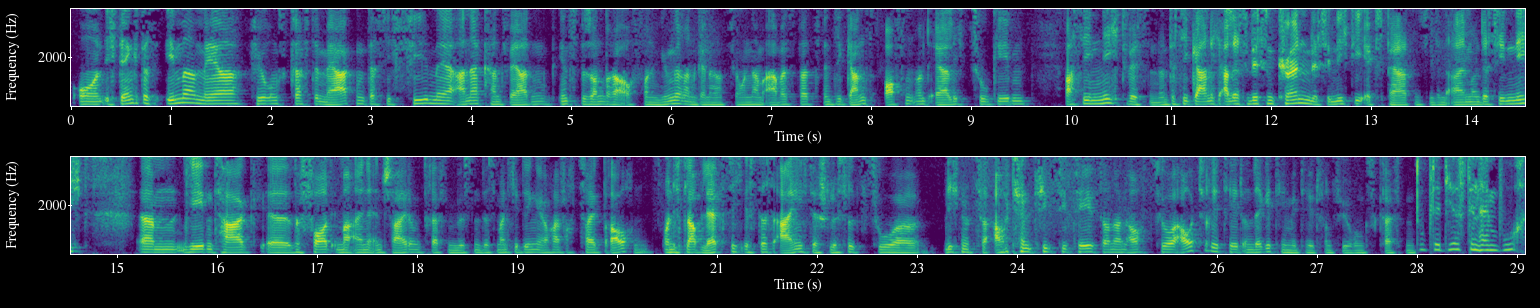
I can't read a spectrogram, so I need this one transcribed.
Und ich denke, dass immer mehr Führungskräfte merken, dass sie viel mehr anerkannt werden, insbesondere auch von jüngeren Generationen am Arbeitsplatz, wenn sie ganz offen und ehrlich zugeben, was sie nicht wissen und dass sie gar nicht alles wissen können, dass sie nicht die Experten sind in allem und dass sie nicht ähm, jeden Tag äh, sofort immer eine Entscheidung treffen müssen, dass manche Dinge auch einfach Zeit brauchen. Und ich glaube, letztlich ist das eigentlich der Schlüssel zur, nicht nur zur Authentizität, sondern auch zur Autorität und Legitimität von Führungskräften. Du plädierst in deinem Buch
